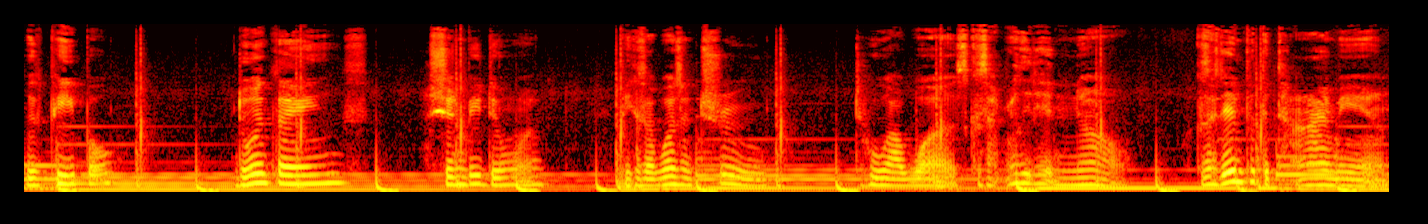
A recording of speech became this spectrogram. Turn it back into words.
with people doing things I shouldn't be doing because I wasn't true to who I was because I really didn't know. Because I didn't put the time in.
